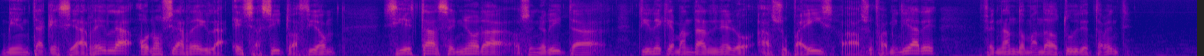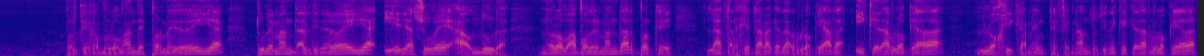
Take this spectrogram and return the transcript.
mientras que se arregla o no se arregla esa situación, si esta señora o señorita tiene que mandar dinero a su país, a sus familiares, Fernando, mándalo tú directamente. Porque como lo mandes por medio de ella, tú le mandas el dinero a ella y ella sube a Honduras. No lo va a poder mandar porque la tarjeta va a quedar bloqueada. Y queda bloqueada lógicamente, Fernando, tiene que quedar bloqueada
